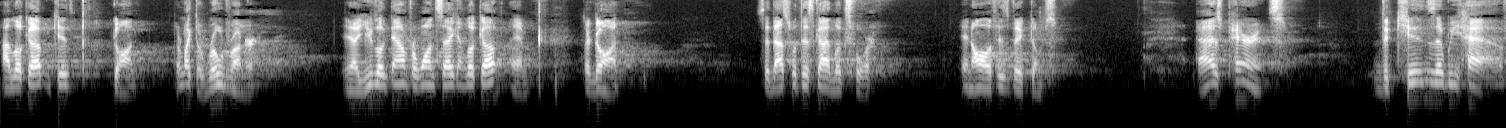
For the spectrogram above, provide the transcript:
I look up and kids, gone. They're like the road runner. You know, you look down for one second, look up, and they're gone. So that's what this guy looks for in all of his victims. As parents, the kids that we have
